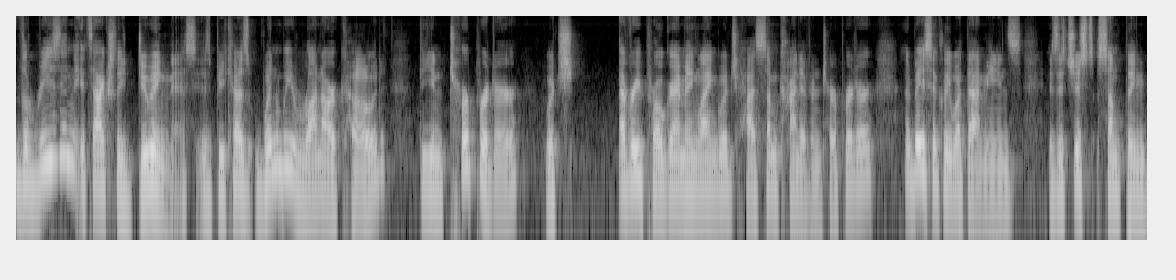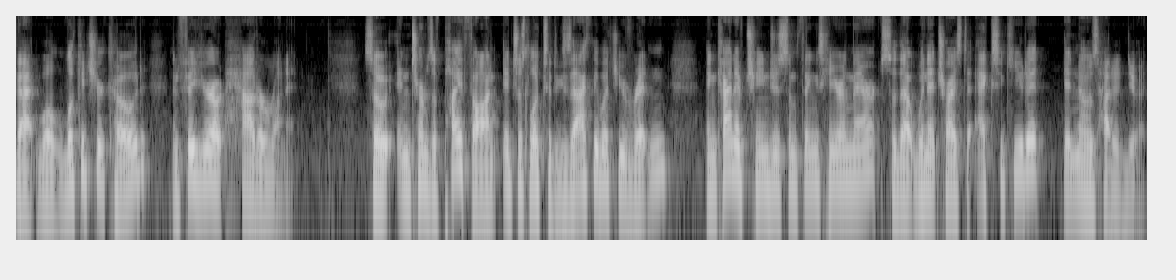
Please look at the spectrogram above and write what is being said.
the reason it's actually doing this is because when we run our code, the interpreter, which every programming language has some kind of interpreter. And basically what that means is it's just something that will look at your code and figure out how to run it. So in terms of Python, it just looks at exactly what you've written and kind of changes some things here and there so that when it tries to execute it, it knows how to do it.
